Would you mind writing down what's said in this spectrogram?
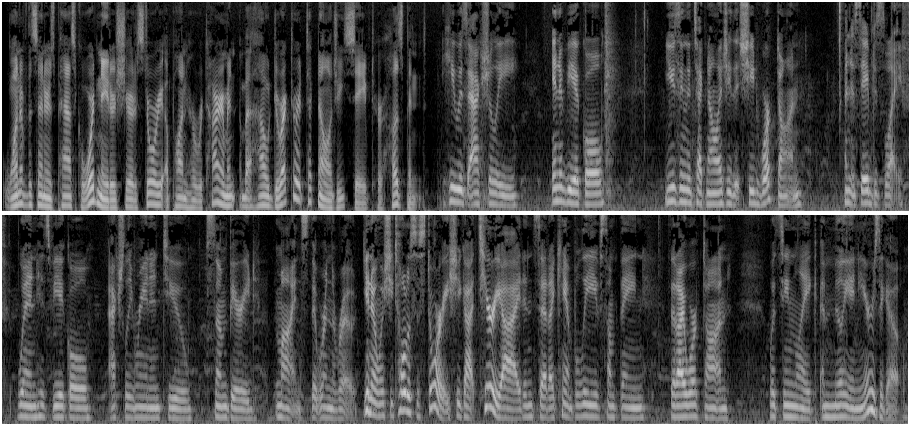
One of the center's past coordinators shared a story upon her retirement about how Directorate Technology saved her husband. He was actually in a vehicle using the technology that she'd worked on, and it saved his life when his vehicle actually ran into some buried mines that were in the road. You know, when she told us the story, she got teary eyed and said, I can't believe something that I worked on what seemed like a million years ago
